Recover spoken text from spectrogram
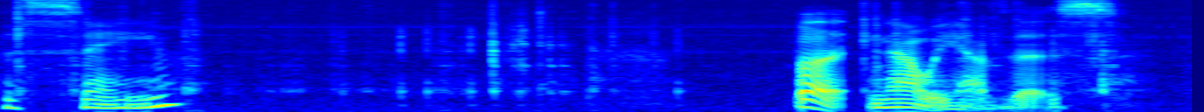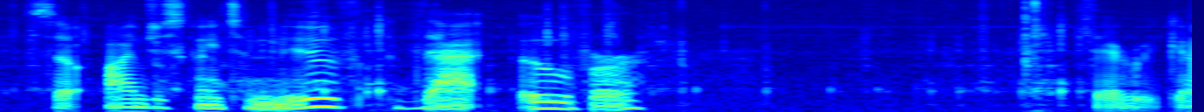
the same. But now we have this. So I'm just going to move that over. There we go.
